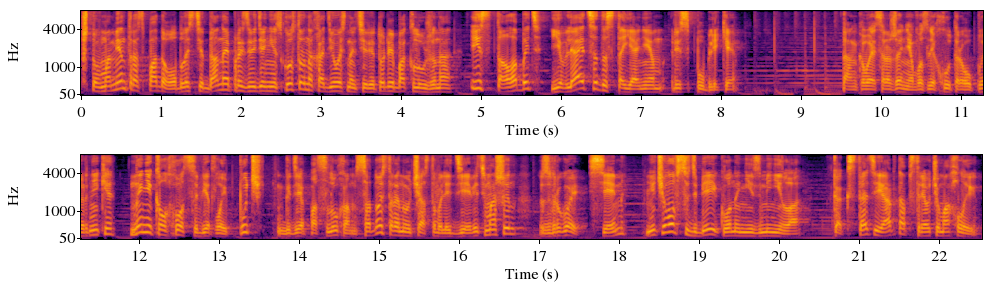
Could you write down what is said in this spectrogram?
что в момент распада области данное произведение искусства находилось на территории Баклужина и, стало быть, является достоянием республики. Танковое сражение возле хутора Упырники, ныне колхоз Светлый Пуч, где, по слухам, с одной стороны участвовали 9 машин, с другой – 7, ничего в судьбе иконы не изменило. Как, кстати, и артобстрел Чумахлы.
